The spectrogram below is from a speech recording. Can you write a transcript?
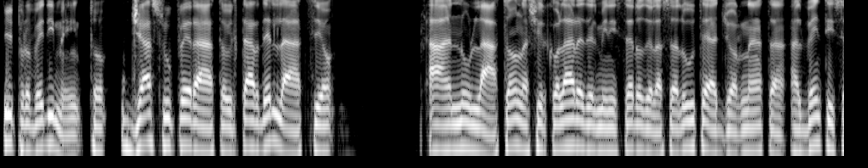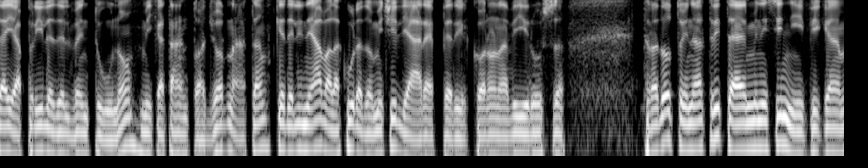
il provvedimento già superato. Il TAR del Lazio ha annullato la circolare del Ministero della Salute aggiornata al 26 aprile del 21, mica tanto aggiornata, che delineava la cura domiciliare per il coronavirus. Tradotto in altri termini significa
